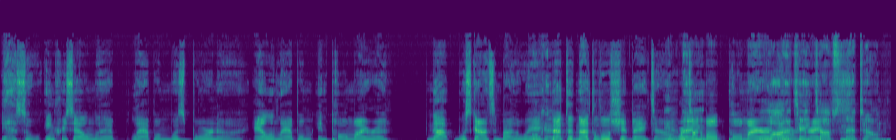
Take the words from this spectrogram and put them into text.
Yeah, so Increase Allen Lap- Lapham was born uh, Allen Lapham in Palmyra, not Wisconsin, by the way. Okay. Not the not the little shitbag town. Yeah, We're talking about Palmyra. A lot New of tank right? tops in that town.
